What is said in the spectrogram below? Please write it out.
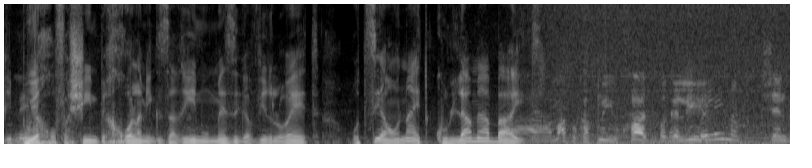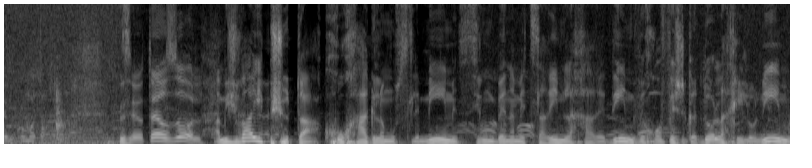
ריבוי החופשים בכל המגזרים ומזג אוויר לוהט הוציא העונה את כולם מהבית. מה כל כך מיוחד בגליל שאין במקומות אחרים? זה יותר זול. המשוואה היא פשוטה, קחו חג למוסלמים, סיום בין המצרים לחרדים וחופש גדול לחילונים,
